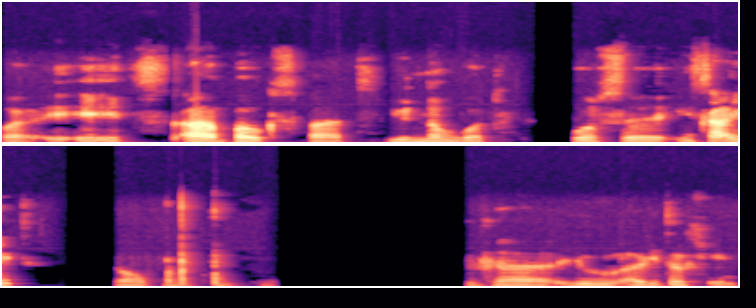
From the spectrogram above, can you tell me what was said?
Well, it's a box, but you know what was uh, inside? No? Give uh, you a little hint.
